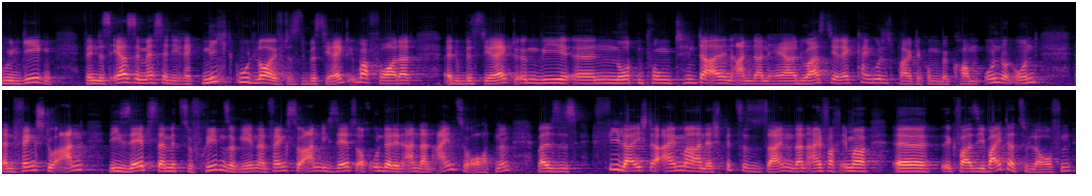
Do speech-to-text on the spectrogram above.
Wohingegen, wenn das erste Semester direkt nicht gut läuft, also du bist direkt überfordert, äh, du bist direkt irgendwie äh, einen Notenpunkt hinter allen anderen her, du hast direkt kein gutes Praktikum bekommen und und und, dann fängst du an, dich selbst damit zufrieden zu geben, dann fängst du an, dich selbst auch unter den anderen einzuordnen, weil es ist viel leichter, einmal an der Spitze zu sein und dann einfach immer äh, quasi weiterzulaufen,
